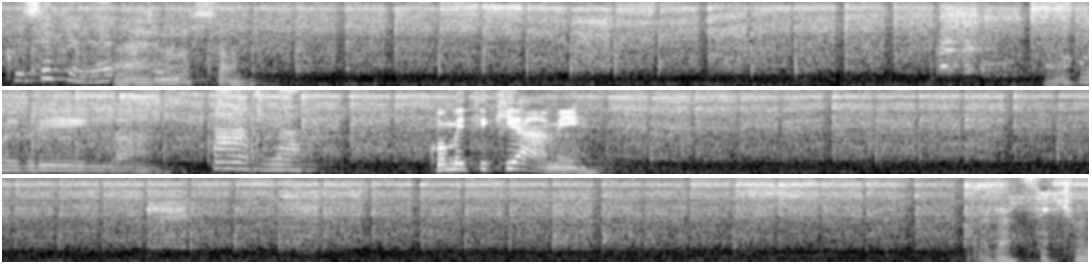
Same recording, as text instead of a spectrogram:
Cos'è che ha detto? Eh, non lo so. Ma come brilla. Parla. Come ti chiami? Ragazzi, c'ho,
